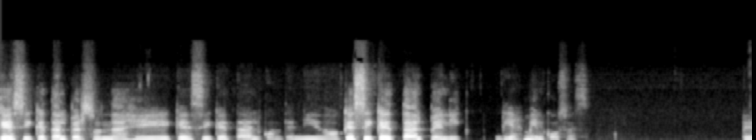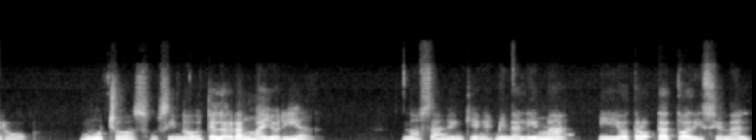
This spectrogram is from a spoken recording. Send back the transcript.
que sí que tal personaje, que sí que tal contenido, que sí que tal peli, diez mil cosas. Pero muchos, sino que la gran mayoría, no saben quién es Mina Lima. Y otro dato adicional,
